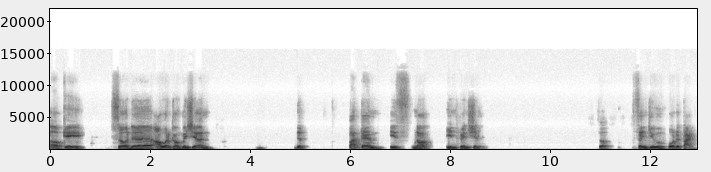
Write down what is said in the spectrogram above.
Okay, so the our conclusion, the patent is not invention. So thank you for the time.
